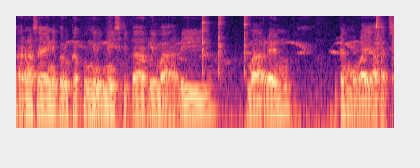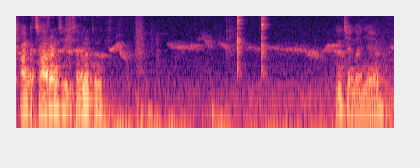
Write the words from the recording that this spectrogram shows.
karena saya ini baru gabungin ini sekitar lima hari kemarin. Udah mulai angkat angkat sarang sih di sana tuh. Ini jantannya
